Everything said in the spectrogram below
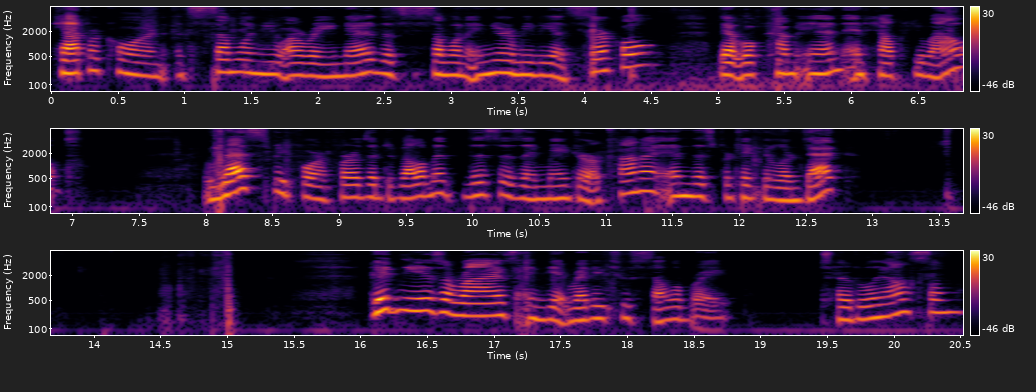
Capricorn, it's someone you already know. This is someone in your immediate circle that will come in and help you out. Rest before further development. This is a major arcana in this particular deck. Good news arrives and get ready to celebrate. Totally awesome.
